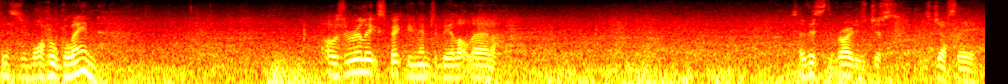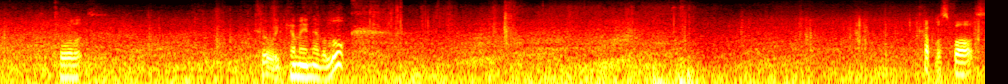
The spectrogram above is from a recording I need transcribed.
This is Wattle Glen. I was really expecting them to be a lot louder. So this the road is just is just there. Toilets. Thought we'd come in and have a look. Couple of spots.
